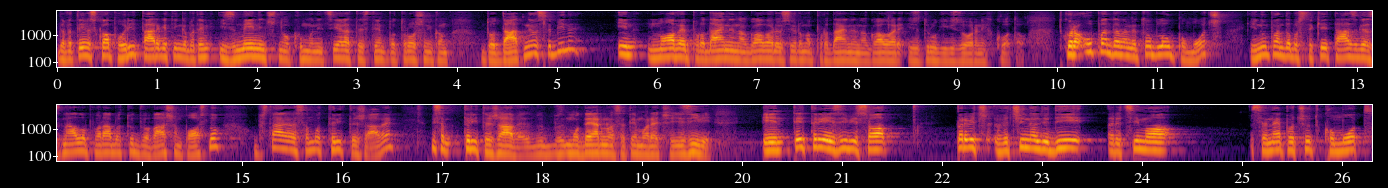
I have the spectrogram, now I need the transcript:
da v tem sklopu retargetinga potem izmenično komunicirate s tem potrošnikom dodatne vsebine in nove prodajne nagovore oziroma prodajne nagovore iz drugih zornih kotov. Tako da upam, da vam je to bilo v pomoč in upam, da boste kaj tazga znali uporabiti tudi v vašem poslu. Obstajajo samo tri težave. Mislim, tri težave, moderno se temu reče, izzivi. In te tri izzivi so, prvič, večina ljudi, recimo, se ne počuti komod,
